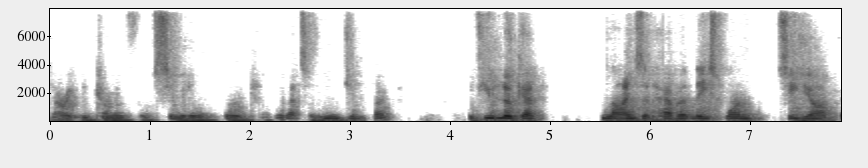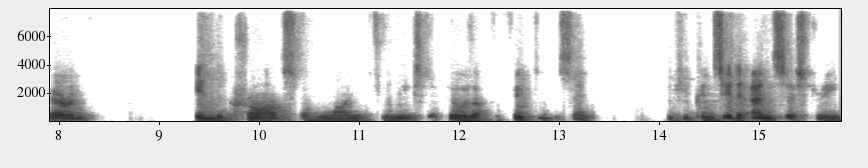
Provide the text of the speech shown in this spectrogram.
directly coming from Simidor or That's a huge impact. If you look at lines that have at least one CGIAR parent in the cross of the line that's released, it goes up to 50%. If you consider ancestry,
